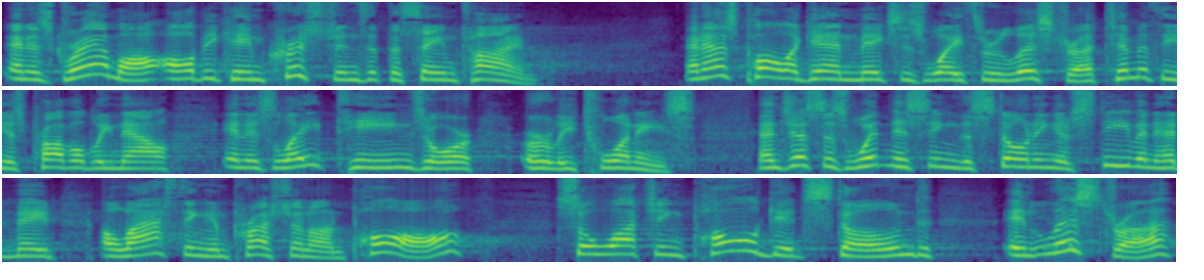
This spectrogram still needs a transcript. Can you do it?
and his grandma all became Christians at the same time. And as Paul again makes his way through Lystra, Timothy is probably now in his late teens or early 20s. And just as witnessing the stoning of Stephen had made a lasting impression on Paul, so watching Paul get stoned in Lystra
